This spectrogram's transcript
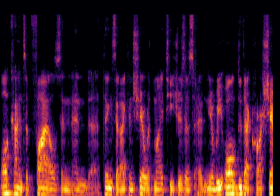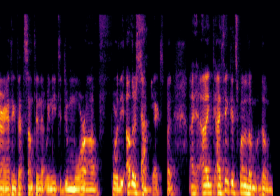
all kinds of files and and uh, things that I can share with my teachers as uh, you know we all do that cross sharing I think that's something that we need to do more of for the other subjects but I, I, I think it's one of the the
